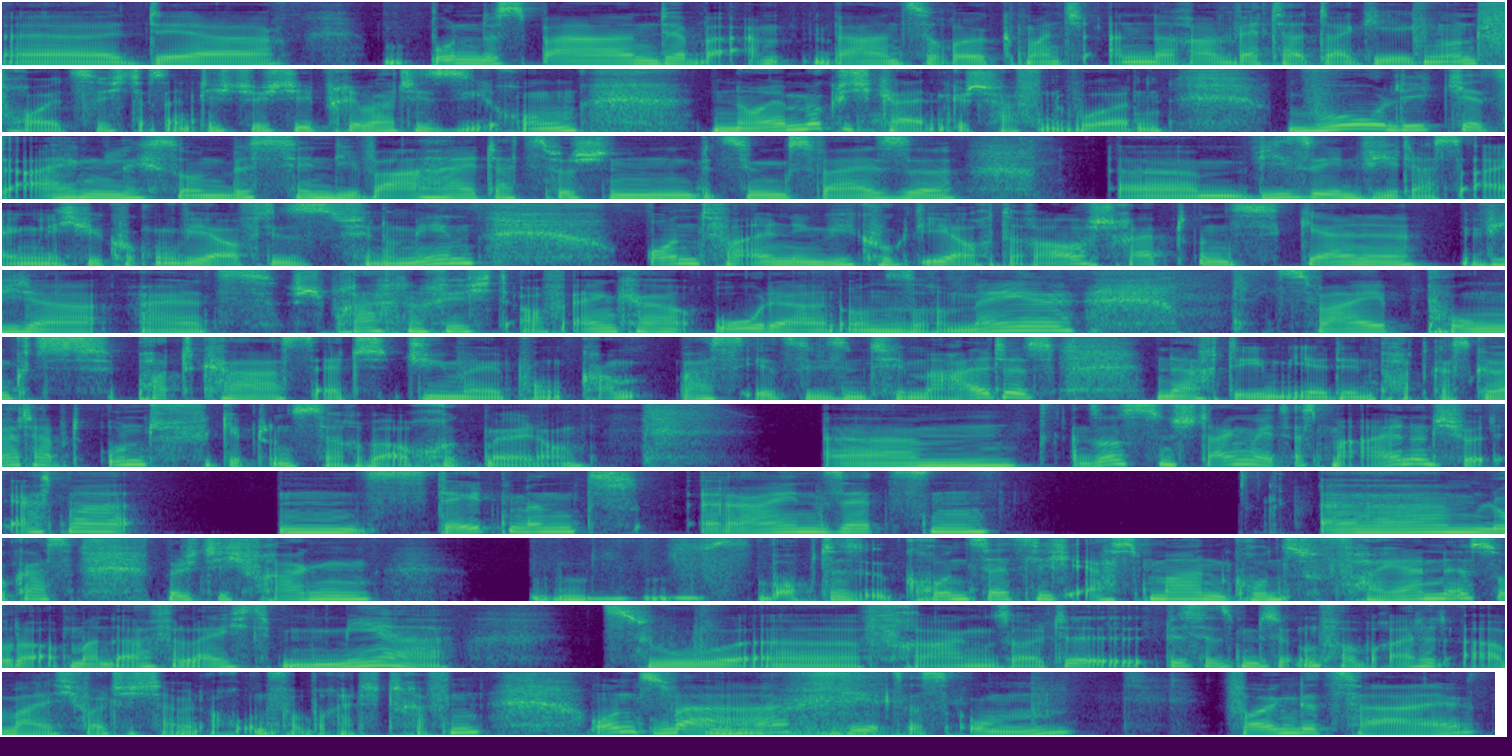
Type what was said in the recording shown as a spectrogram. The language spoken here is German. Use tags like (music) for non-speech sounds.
äh, der Bundesbahn, der Beamtenbahn zurück, manch anderer wettert dagegen und freut sich, dass endlich durch die Privatisierung neue Möglichkeiten geschaffen wurden. Wo liegt jetzt eigentlich so ein bisschen die Wahrheit dazwischen, beziehungsweise ähm, wie sehen wir das eigentlich? Wie gucken wir auf dieses Phänomen? Und vor allen Dingen, wie guckt ihr auch darauf? Schreibt uns gerne wieder als Sprachnachricht auf Anchor oder an unsere Mail 2.podcast.gmail.com, was ihr zu diesem Thema haltet, nachdem ihr den Podcast gehört habt und gebt uns darüber auch Rückmeldung. Ähm, ansonsten steigen wir jetzt erstmal ein und ich würde erstmal ein Statement reinsetzen. Ähm, Lukas, würde ich dich fragen, ob das grundsätzlich erstmal ein Grund zu feiern ist oder ob man da vielleicht mehr zu äh, fragen sollte. Bist jetzt ein bisschen unvorbereitet, aber ich wollte dich damit auch unvorbereitet treffen. Und zwar uh. geht es um folgende Zahl.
